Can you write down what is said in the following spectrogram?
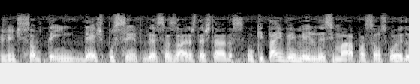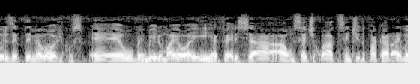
A gente só tem 10% dessas áreas testadas. O que está em vermelho nesse mapa são os corredores epidemiológicos. É, o vermelho maior aí refere-se a, a 174 sentido Pacaraima,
